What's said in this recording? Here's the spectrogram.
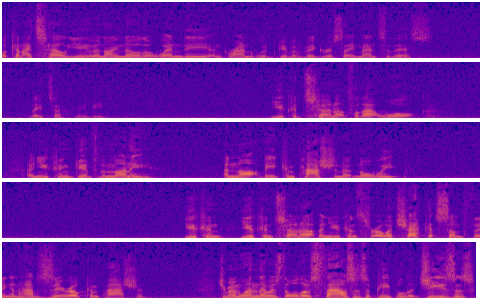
But can I tell you, and I know that Wendy and Grant would give a vigorous amen to this later, maybe. You could turn up for that walk and you can give the money and not be compassionate nor weep. You can, you can turn up and you can throw a check at something and have zero compassion. Do you remember when there was all those thousands of people that Jesus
